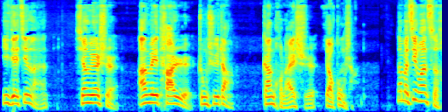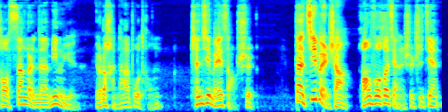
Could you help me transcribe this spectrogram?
一结金兰，相约是安危他日终须仗，甘苦来时要共赏。那么，尽管此后三个人的命运有着很大的不同，陈其美早逝，但基本上黄福和蒋介石之间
